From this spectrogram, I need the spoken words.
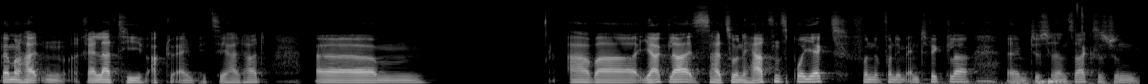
wenn man halt einen relativ aktuellen PC halt hat. Ähm, aber ja, klar, es ist halt so ein Herzensprojekt von, von dem Entwickler. Ähm, wie du schon sagst, es ist schon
